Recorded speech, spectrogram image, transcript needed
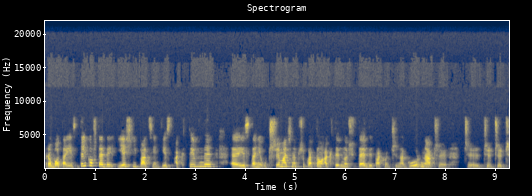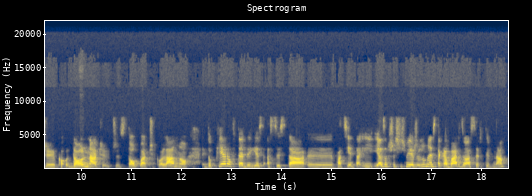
robota jest tylko wtedy, jeśli pacjent jest aktywny, e, jest w stanie utrzymać na przykład tą aktywność, wtedy ta kończyna górna, czy, czy, czy, czy, czy dolna, czy, czy stopa, czy kolano, dopiero wtedy jest asysta y, pacjenta. I ja zawsze się śmieję, że Luna jest taka bardzo asertywna,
